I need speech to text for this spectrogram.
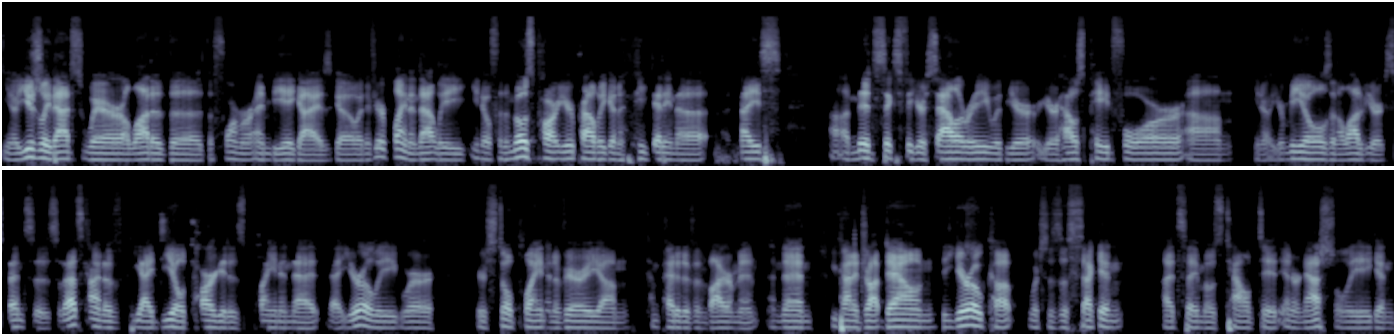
you know, usually that's where a lot of the the former NBA guys go. And if you're playing in that league, you know, for the most part, you're probably going to be getting a, a nice uh, mid six figure salary with your your house paid for. Um, you know your meals and a lot of your expenses so that's kind of the ideal target is playing in that that euro league where you're still playing in a very um, competitive environment. And then you kind of drop down the Euro Cup, which is the second I'd say, most talented international league. And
